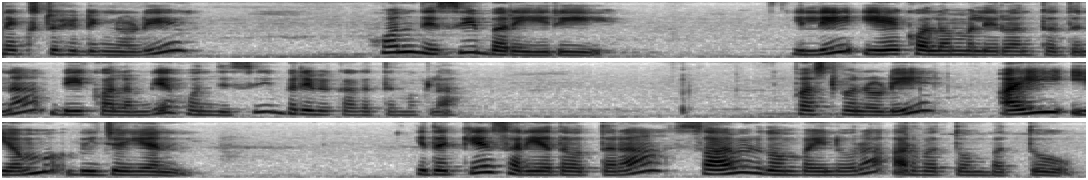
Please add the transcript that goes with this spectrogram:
ನೆಕ್ಸ್ಟ್ ಹೆಡ್ಡಿಂಗ್ ನೋಡಿ. ಹೊಂದಿಸಿ ಬರೆಯಿರಿ. ಇಲ್ಲಿ ಎ ಕಾಲಮಲ್ಲಿರುವಂಥದ್ದನ್ನು ಬಿ ಕಾಲಮ್ಗೆ ಹೊಂದಿಸಿ ಬರೀಬೇಕಾಗತ್ತೆ ಮಕ್ಕಳ. ಫಸ್ಟ್ ಒನ್ ನೋಡಿ. I M Vijayan. ಇದಕ್ಕೆ ಸರಿಯಾದ ಉತ್ತರ ಸಾವಿರದ ಒಂಬೈನೂರ ಅರವತ್ತೊಂಬತ್ತು.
